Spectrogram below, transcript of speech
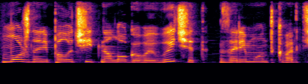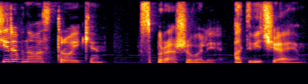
Можно ли получить налоговый вычет за ремонт квартиры в новостройке? Спрашивали, отвечаем.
